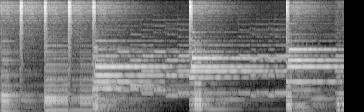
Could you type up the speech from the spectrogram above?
Ooh. ooh.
